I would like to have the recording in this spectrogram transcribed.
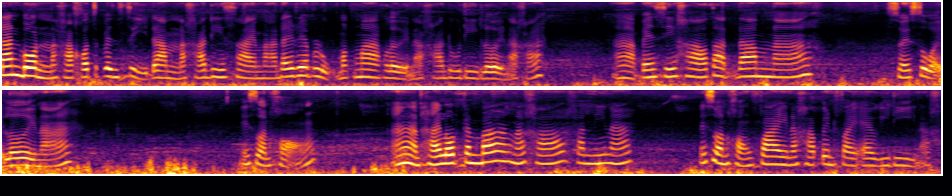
ด้านบนนะคะเขาจะเป็นสีดำนะคะ ดีไซน์มาได้เรียบหรูมาก ๆ เลยนะคะ ดูดีเลยนะคะอ่าเป็นสีขาวตัดดำนะ สวย ๆ เลยนะ ในส่วนของอ่าท้ายรถกันบ้างนะคะ คันนี้นะ ในส่วนของไฟนะคะเป็นไฟ LED นะค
